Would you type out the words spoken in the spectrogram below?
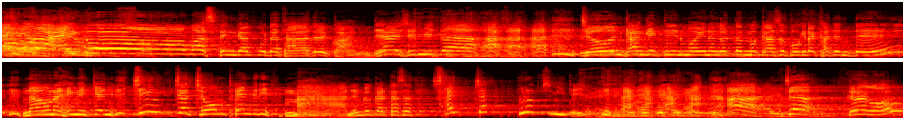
아이고 아이고 뭐 생각보다 다들 관대하십니다. 좋은 관객들이 모이는 것도 뭐 가서 보기라 하던데 나오는 행님께는 진짜 좋은 팬들이 많은 것 같아서 살짝 부럽습니다. 아, 저 그러고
